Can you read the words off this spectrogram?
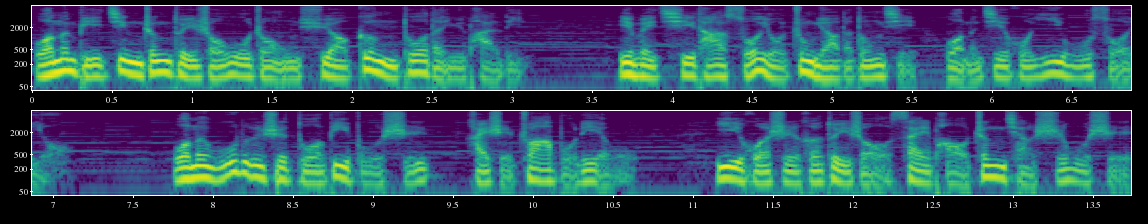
我们比竞争对手物种需要更多的预判力，因为其他所有重要的东西我们几乎一无所有。我们无论是躲避捕食，还是抓捕猎物，亦或是和对手赛跑争抢食物时，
